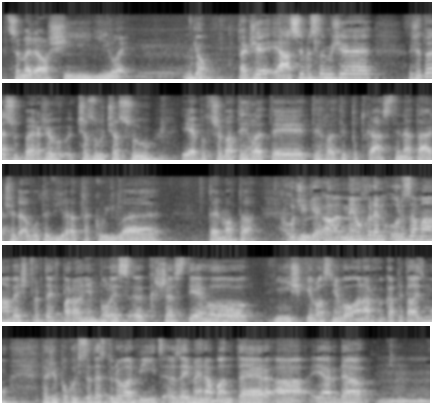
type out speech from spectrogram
chceme další díly. Jo. Takže já si myslím, že že to je super, že čas od času je potřeba tyhle, ty, tyhle ty podcasty natáčet a otevírat takovýhle, témata. Určitě, a mimochodem Urza má ve čtvrtek v Paralelním polis křest jeho knížky vlastně o anarchokapitalismu, takže pokud chcete studovat víc, zejména Banter a Jarda mm,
